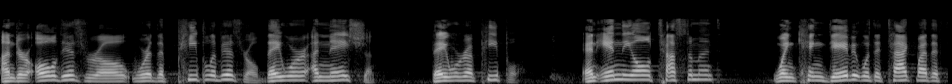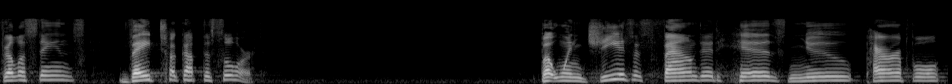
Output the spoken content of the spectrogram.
under old Israel were the people of Israel, they were a nation. They were a people. And in the Old Testament, when King David was attacked by the Philistines, they took up the sword. But when Jesus founded his new powerful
